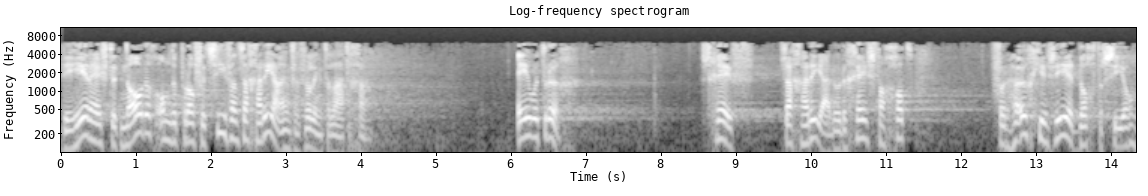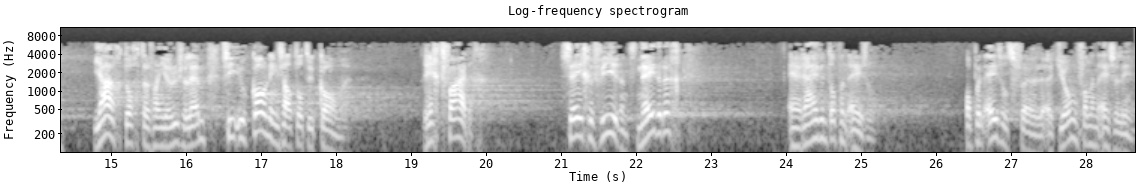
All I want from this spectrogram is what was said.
De Heer heeft het nodig om de profetie van Zacharia in vervulling te laten gaan. Eeuwen terug schreef Zacharia door de geest van God, verheug je zeer, dochter Sion. Juich, dochter van Jeruzalem, zie uw koning zal tot u komen. Rechtvaardig, zegevierend, nederig en rijdend op een ezel. Op een ezelsveulen, het jong van een ezelin.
